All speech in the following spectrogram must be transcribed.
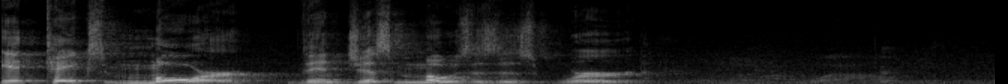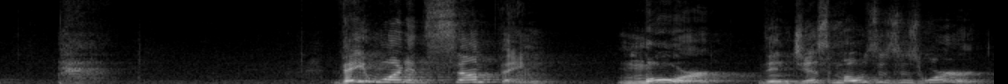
It takes more than just Moses' word. They wanted something more than just Moses' word.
